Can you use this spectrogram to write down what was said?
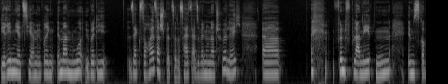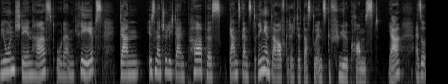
wir reden jetzt hier im Übrigen immer nur über die sechste Häuserspitze. Das heißt also, wenn du natürlich äh, fünf Planeten im Skorpion stehen hast oder im Krebs, dann ist natürlich dein Purpose ganz, ganz dringend darauf gerichtet, dass du ins Gefühl kommst. Ja, also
